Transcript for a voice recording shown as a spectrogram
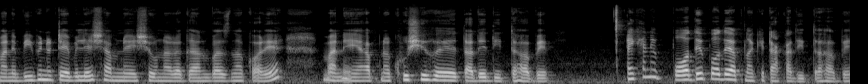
মানে বিভিন্ন টেবিলের সামনে এসে ওনারা গান বাজনা করে। মানে আপনার খুশি হয়ে তাদের দিতে হবে। এখানে পদে পদে আপনাকে টাকা দিতে হবে।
